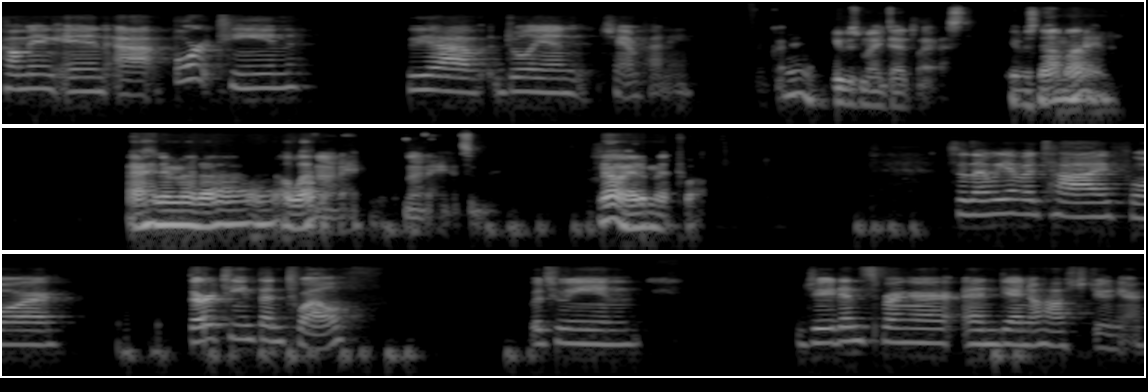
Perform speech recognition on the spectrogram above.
coming in at 14, we have Julian Champagnie. He was my dead last. It was not mine. I had him at uh, 11. Not a not a handsome. No, I had him at 12. So then we have a tie for 13th and 12th between Jaden Springer and Danuel House Jr.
